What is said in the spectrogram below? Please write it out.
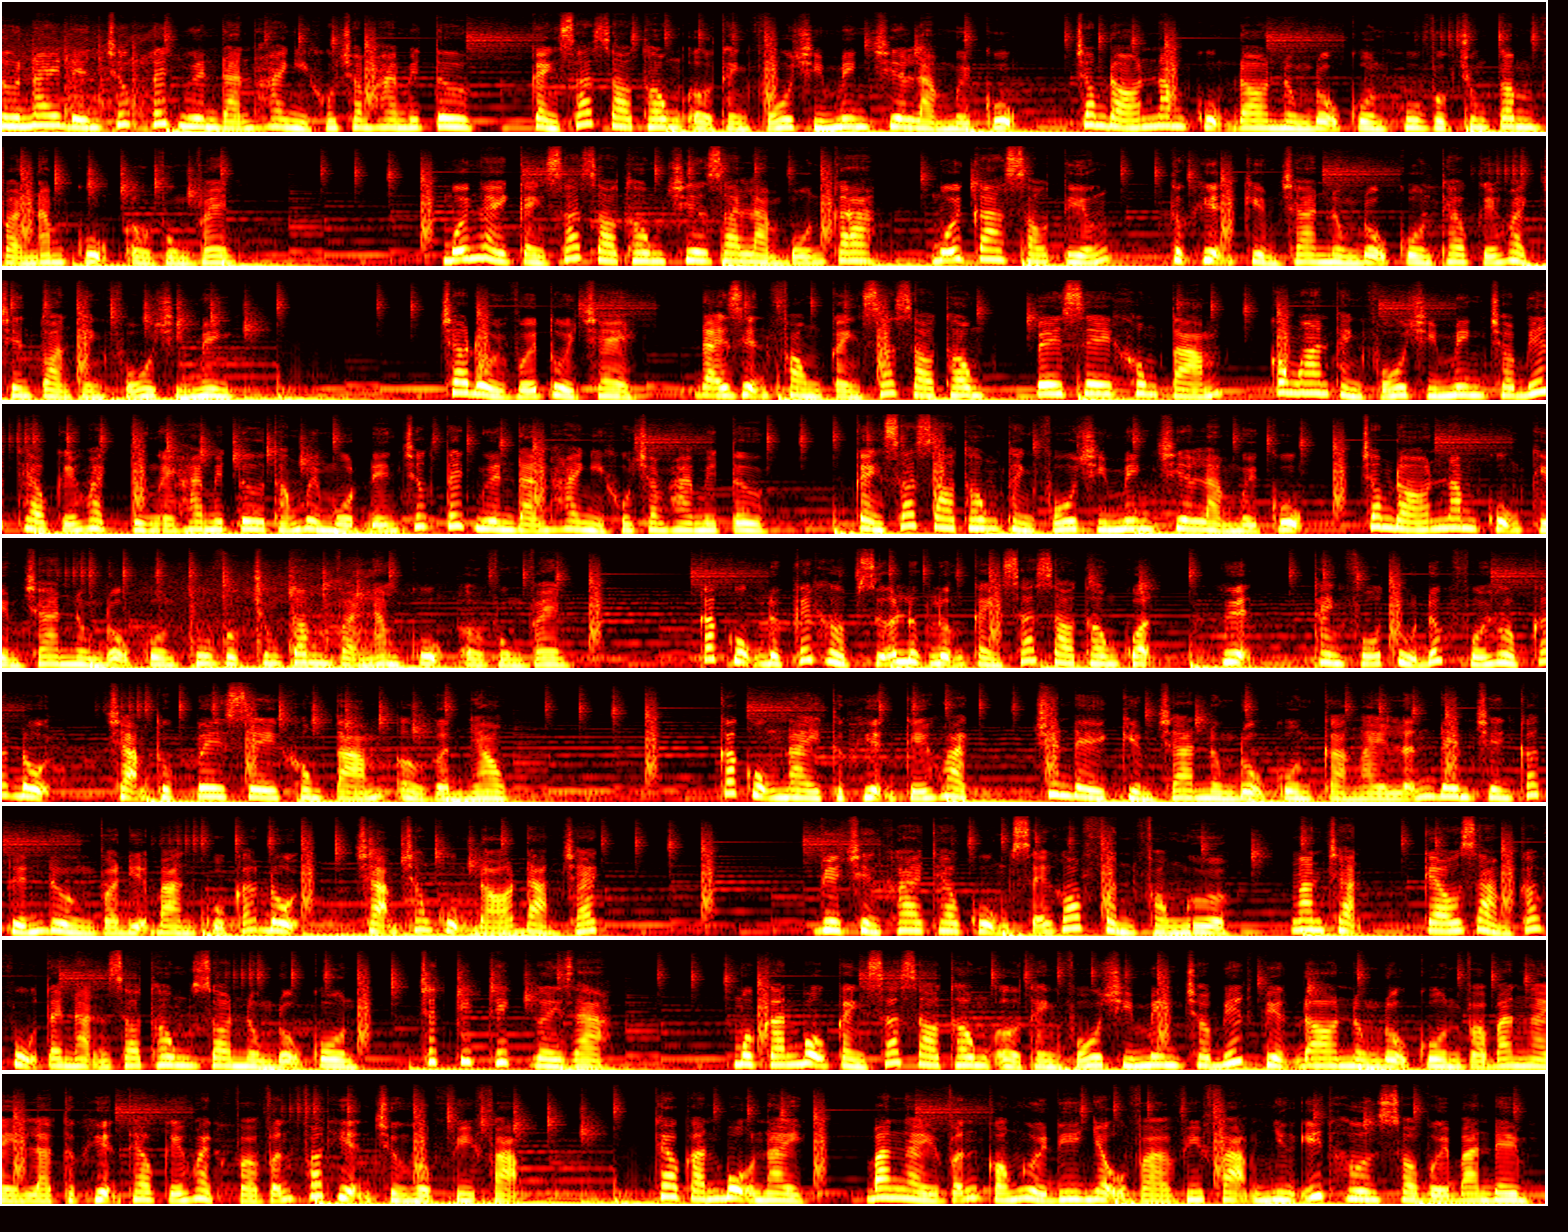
Từ nay đến trước Tết Nguyên đán 2024, cảnh sát giao thông ở thành phố Hồ Chí Minh chia làm 10 cụm, trong đó 5 cụm đo nồng độ cồn khu vực trung tâm và 5 cụm ở vùng ven. Mỗi ngày cảnh sát giao thông chia ra làm 4 ca, mỗi ca 6 tiếng, thực hiện kiểm tra nồng độ cồn theo kế hoạch trên toàn thành phố Hồ Chí Minh. Trao đổi với tuổi trẻ, đại diện phòng cảnh sát giao thông PC08, Công an thành phố Hồ Chí Minh cho biết theo kế hoạch từ ngày 24 tháng 11 đến trước Tết Nguyên đán 2024, cảnh sát giao thông thành phố Hồ Chí Minh chia làm 10 cụm, trong đó 5 cụm kiểm tra nồng độ cồn khu vực trung tâm và 5 cụm ở vùng ven. Các cụm được kết hợp giữa lực lượng cảnh sát giao thông quận, huyện, thành phố Thủ Đức phối hợp các đội, trạm thuộc PC08 ở gần nhau. Các cụm này thực hiện kế hoạch, chuyên đề kiểm tra nồng độ cồn cả ngày lẫn đêm trên các tuyến đường và địa bàn của các đội, trạm trong cụm đó đảm trách. Việc triển khai theo cụm sẽ góp phần phòng ngừa, ngăn chặn, kéo giảm các vụ tai nạn giao thông do nồng độ cồn, chất kích thích gây ra. Một cán bộ cảnh sát giao thông ở thành phố Hồ Chí Minh cho biết việc đo nồng độ cồn vào ban ngày là thực hiện theo kế hoạch và vẫn phát hiện trường hợp vi phạm. Theo cán bộ này, ban ngày vẫn có người đi nhậu và vi phạm nhưng ít hơn so với ban đêm.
